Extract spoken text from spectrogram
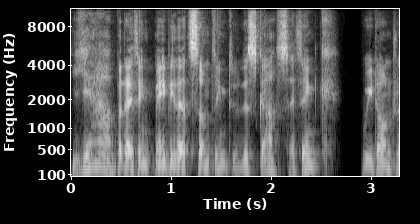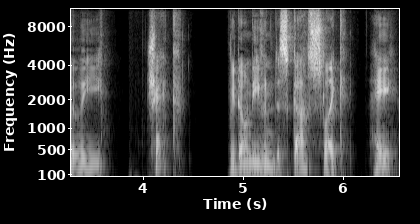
Yeah, but I think maybe that's something to discuss. I think we don't really check. We don't even discuss, like, hey,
